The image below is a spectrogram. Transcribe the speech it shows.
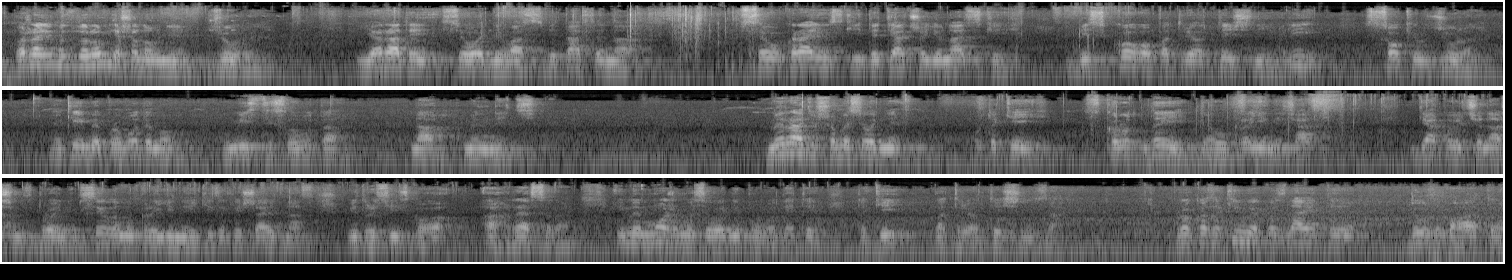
Бажаю вам здоров'я, шановні жури. Я радий сьогодні вас вітати на всеукраїнській дитячо-юнацькій військово-патріотичній грі Сокіл Джура, який ми проводимо у місті Славута на Хмельницькій. Ми раді, що ми сьогодні у такий скрутний для України час, дякуючи нашим Збройним силам України, які захищають нас від російського агресора. І ми можемо сьогодні проводити такий патріотичний захід. Про козаків, як ви знаєте, дуже багато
